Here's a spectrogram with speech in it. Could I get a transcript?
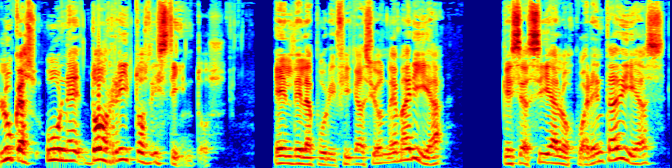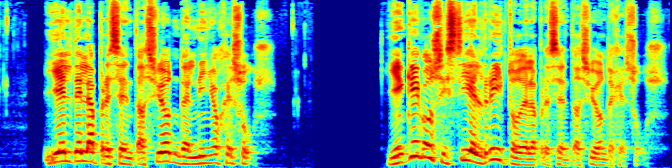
Lucas une dos ritos distintos, el de la purificación de María, que se hacía a los 40 días, y el de la presentación del niño Jesús. ¿Y en qué consistía el rito de la presentación de Jesús?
